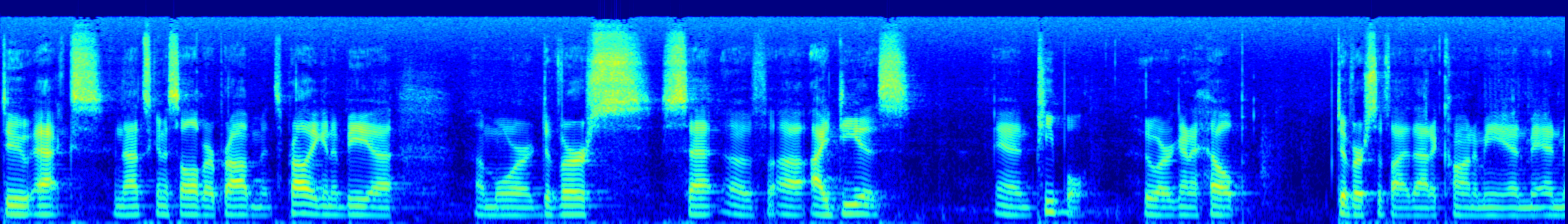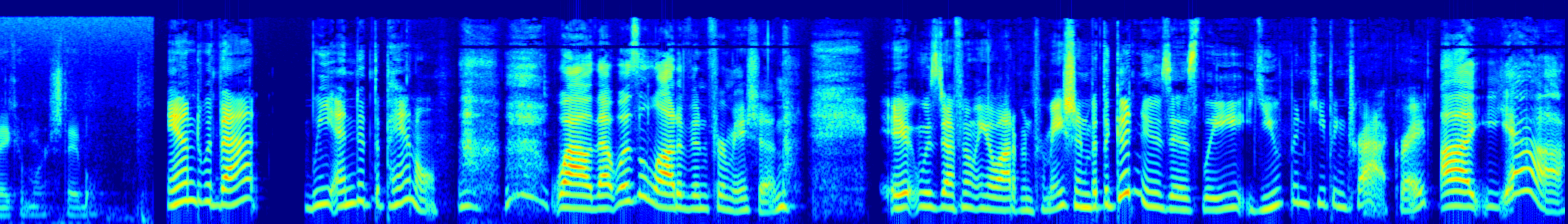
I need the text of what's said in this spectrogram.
do X and that's going to solve our problem. It's probably going to be a, a more diverse set of uh, ideas and people who are going to help diversify that economy and, and make it more stable. And with that, we ended the panel. wow, that was a lot of information. It was definitely a lot of information, but the good news is, Lee, you've been keeping track, right? Uh, yeah.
